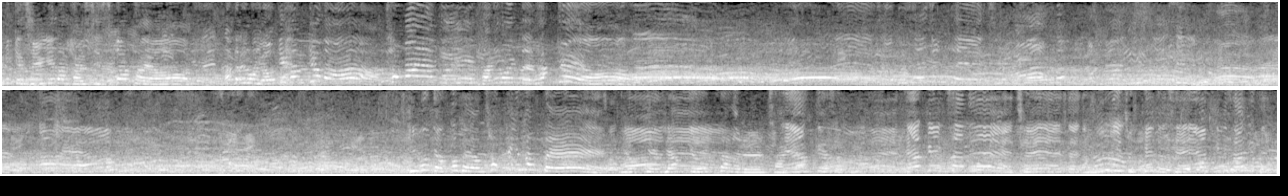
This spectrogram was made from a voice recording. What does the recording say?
즐기다 갈 수 있을 것 같아요. 아, 그리고 여기 학교가 청아양이 다니고 있는 학교예요. 저도 지금. 네, 반가워요. 기분이 어떠세요? 첫 행사 때 이렇게 아, 대학교 네. 행사를 자기 학교에서 네, 대학교 행사는 저의 일단 운이 좋게도 제 학교 행사기 때문에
